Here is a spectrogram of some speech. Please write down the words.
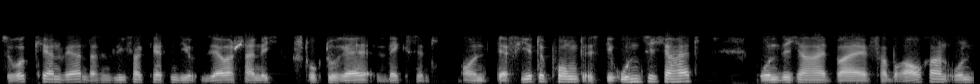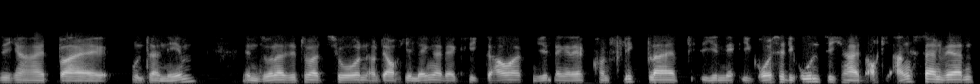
zurückkehren werden. Das sind Lieferketten, die sehr wahrscheinlich strukturell weg sind. Und der vierte Punkt ist die Unsicherheit. Unsicherheit bei Verbrauchern, Unsicherheit bei Unternehmen in so einer Situation und auch je länger der Krieg dauert, je länger der Konflikt bleibt, je, je größer die Unsicherheit, auch die Angst sein werden,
